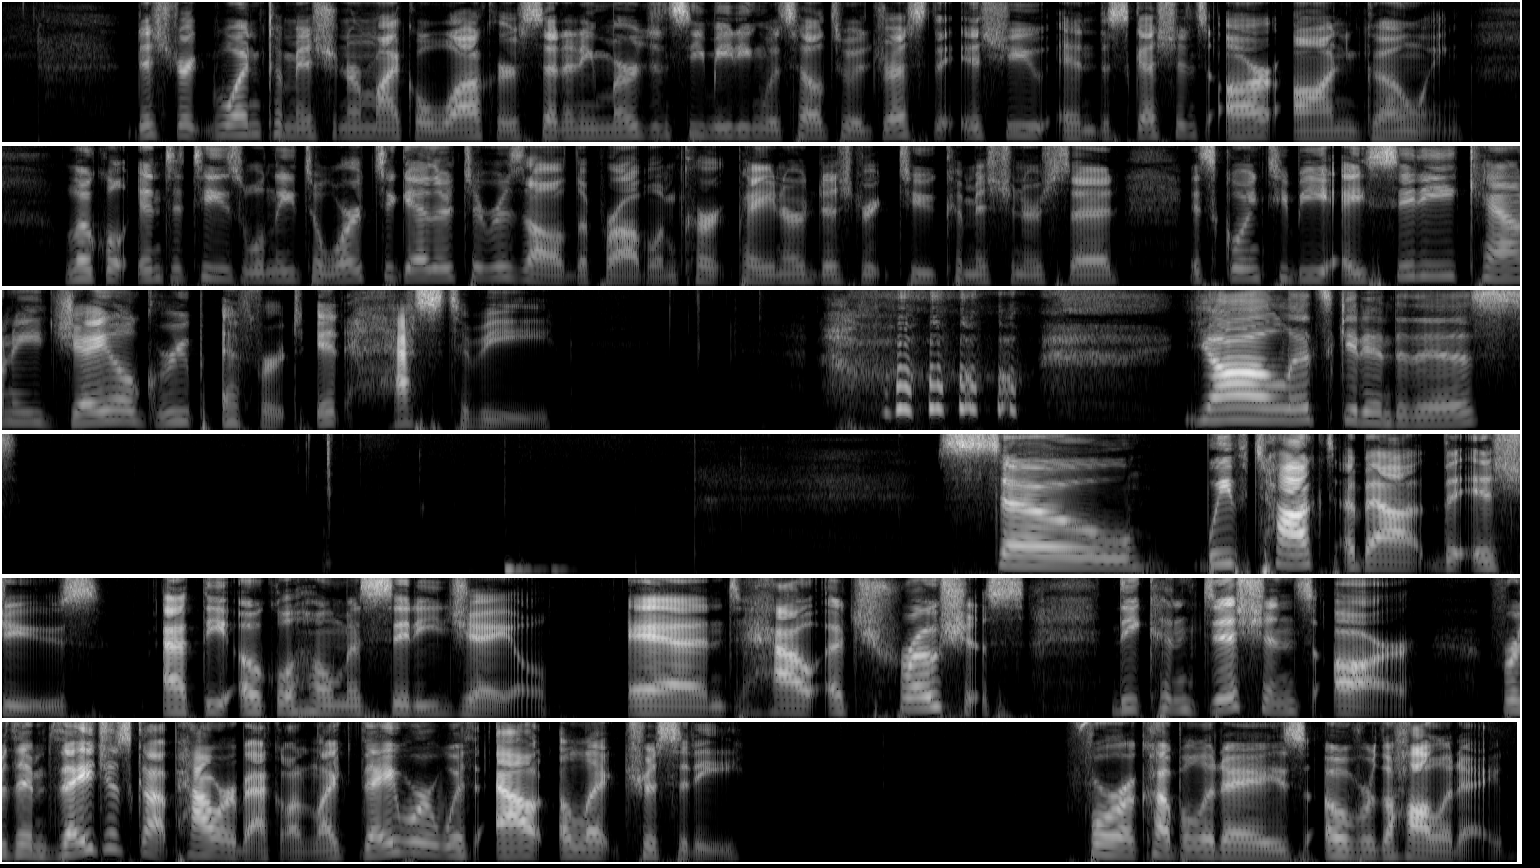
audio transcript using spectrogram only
District 1 Commissioner Michael Walker said an emergency meeting was held to address the issue and discussions are ongoing. Local entities will need to work together to resolve the problem, Kirk Painter, District 2 Commissioner, said. It's going to be a city, county, jail group effort. It has to be. Y'all, let's get into this. So, we've talked about the issues at the Oklahoma City jail and how atrocious the conditions are for them. They just got power back on. Like they were without electricity for a couple of days over the holiday.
